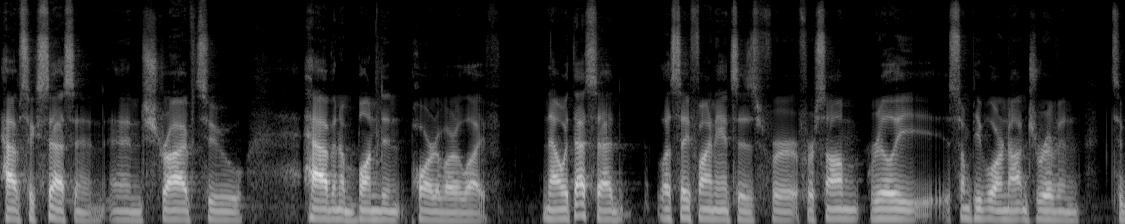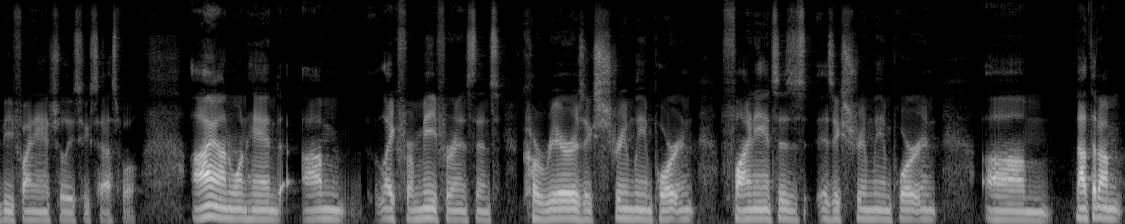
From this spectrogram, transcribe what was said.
have success in and strive to have an abundant part of our life. Now, with that said, let's say finances for, for some really, some people are not driven to be financially successful. I, on one hand, I'm like for me, for instance, career is extremely important. Finances is extremely important. Um, not that I'm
